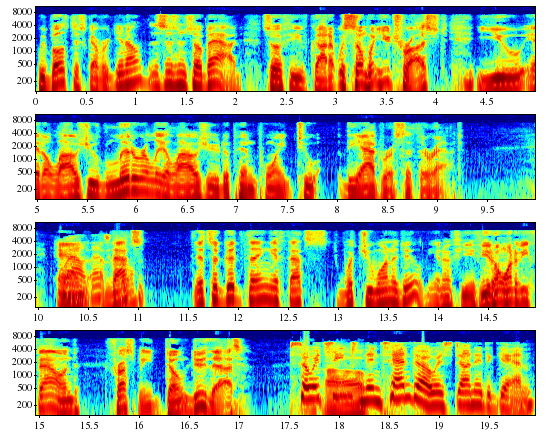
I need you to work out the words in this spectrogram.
we both discovered, you know, this isn't so bad. So if you've got it with someone you trust, you it allows you, literally allows you to pinpoint to the address that they're at, and Wow, that's that's it's a good thing if that's what you want to do. You know, if you if you don't want to be found, trust me, don't do that. So it seems Uh, Nintendo has done it again.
